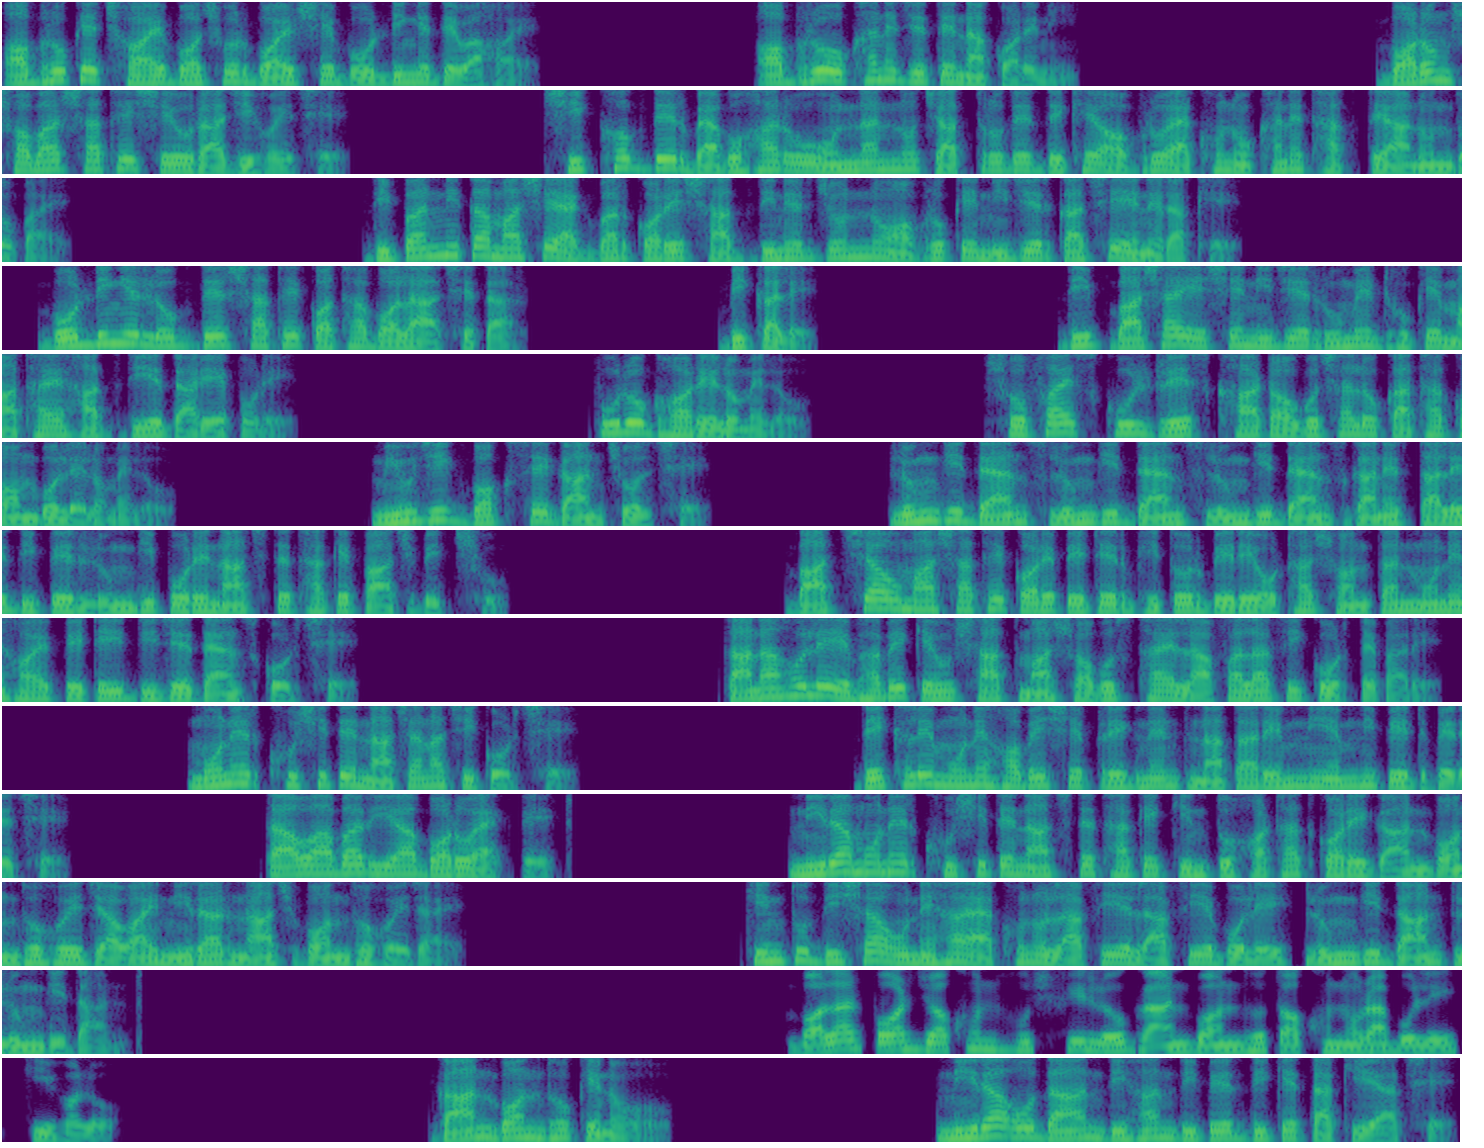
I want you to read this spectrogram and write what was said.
অভ্রকে ছয় বছর বয়সে বোর্ডিংয়ে দেওয়া হয়। অভ্র ওখানে যেতে না করেনি। বরং সবার সাথে সেও রাজি হয়েছে। শিক্ষকদের ব্যবহার ও অন্যান্য ছাত্রদের দেখে অভ্র এখন ওখানে থাকতে আনন্দ পায়। দীপান্বিতা মাসে একবার করে সাত দিনের জন্য অভ্রকে নিজের কাছে এনে রাখে। বোর্ডিংয়ের লোকদের সাথে কথা বলা আছে তার। বিকালে দীপ বাসায় এসে নিজের রুমে ঢুকে মাথায় হাত দিয়ে দাঁড়িয়ে পড়ে। পুরো ঘর এলোমেলো। সোফায় স্কুল ড্রেস, খাট, অগোছালো কাঁথা, কম্বল এলোমেলো। মিউজিক বক্সে গান চলছে। Lungi dance lungi dance lungi dance গানের তালে দ্বীপের লুঙ্গি পরে নাচতে থাকে পাঁচ বিচ্ছু। বাচ্চা ও মা সাথে করে পেটের ভিতর বেড়ে ওঠা সন্তান মনে হয় পেটেই ডিজে ড্যান্স করছে। তা না হলে এভাবে কেউ সাত মাস অবস্থায় লাফালাফি করতে পারে। মনের খুশিতে নাচানাচি করছে। দেখলে মনে হবে সে প্রেগনেন্ট না তার এমনি এমনি পেট বেড়েছে। তাও আবার ইয়া বড় এক পেট। নীরা মনের খুশিতে নাচতে থাকে কিন্তু হঠাৎ করে গান বন্ধ হয়ে যাওয়ায় নীরার নাচ বন্ধ হয়ে যায়। কিন্তু দিশা ও নেহা এখনও লাফিয়ে লাফিয়ে বলে, লুঙ্গি দান্ট লুঙ্গি দান্ট বলার পর যখন হুশ ফিরল, গান বন্ধ, তখন ওরা বলে, কি হলো? গান বন্ধ কেন? নীরা ও দান দিহান দ্বীপের দিকে তাকিয়ে আছে।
